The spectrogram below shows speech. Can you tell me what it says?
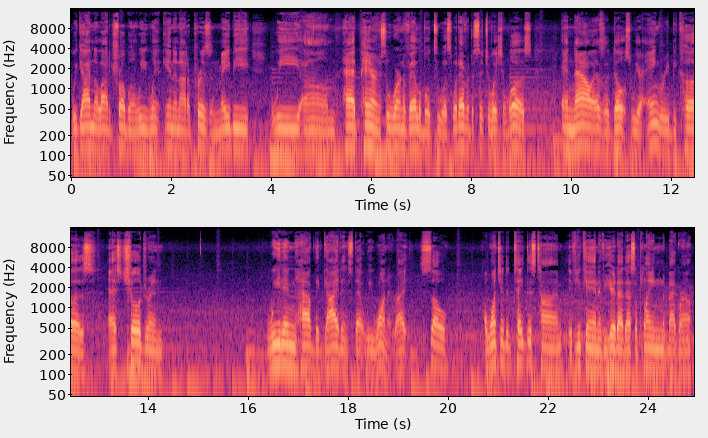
we got in a lot of trouble and we went in and out of prison. Maybe we um, had parents who weren't available to us. Whatever the situation was, and now as adults we are angry because as children we didn't have the guidance that we wanted, right? So I want you to take this time, if you can, if you hear that, that's a plane in the background.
